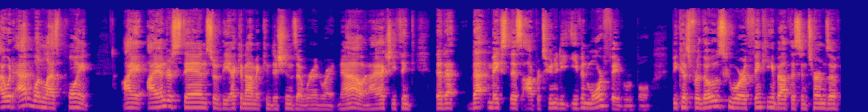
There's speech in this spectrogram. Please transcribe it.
I would add one last point. I I understand sort of the economic conditions that we're in right now, and I actually think that that, that makes this opportunity even more favorable because for those who are thinking about this in terms of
